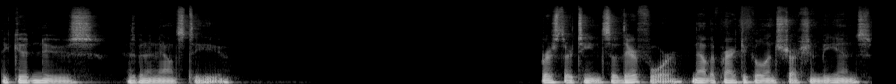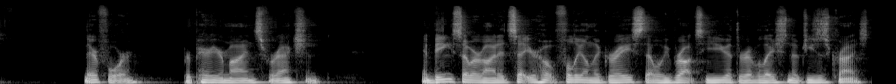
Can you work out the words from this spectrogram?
The good news has been announced to you. Verse 13. So, therefore, now the practical instruction begins. Therefore, prepare your minds for action. And being sober minded, set your hope fully on the grace that will be brought to you at the revelation of Jesus Christ.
